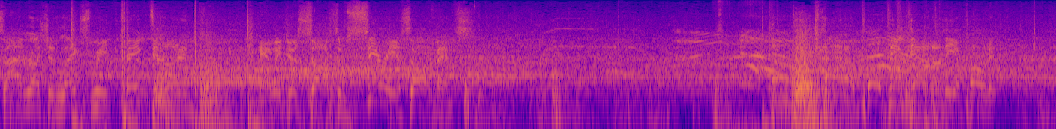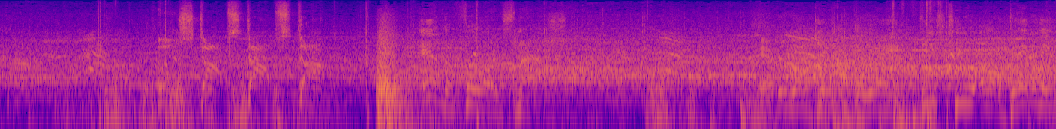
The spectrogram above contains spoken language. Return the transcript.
Side rush and leg sweep, takedown, and, and we just saw some serious offense. Catapulting down on the opponent. Oh, stop, stop, stop. And the forearm smash. Everyone get out of the way. These two are abandoning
